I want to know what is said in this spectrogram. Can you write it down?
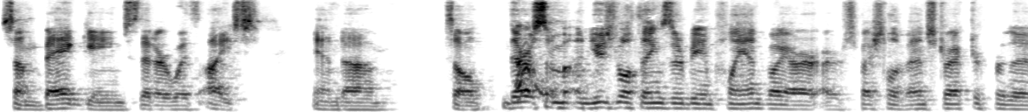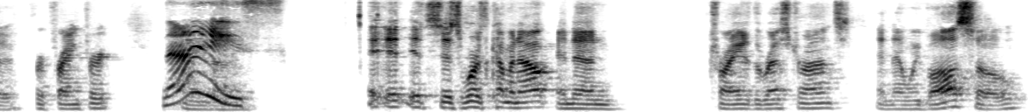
some bag games that are with ice, and um, so there are some unusual things that are being planned by our, our special events director for the for Frankfort. Nice. And, uh, it, it's it's worth coming out and then trying at the restaurants, and then we've also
